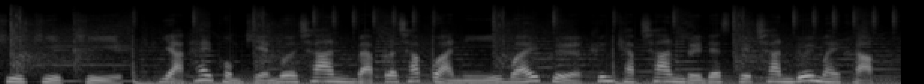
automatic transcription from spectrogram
ขีดขีดขีดอยากให้ผมเขียนเวอร์ชั่นแบบกระชับกว่านี้ไว้เผื่อขึ้นแคปชั่นหรือเดสคริปชั่นด้วยไหมครับ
